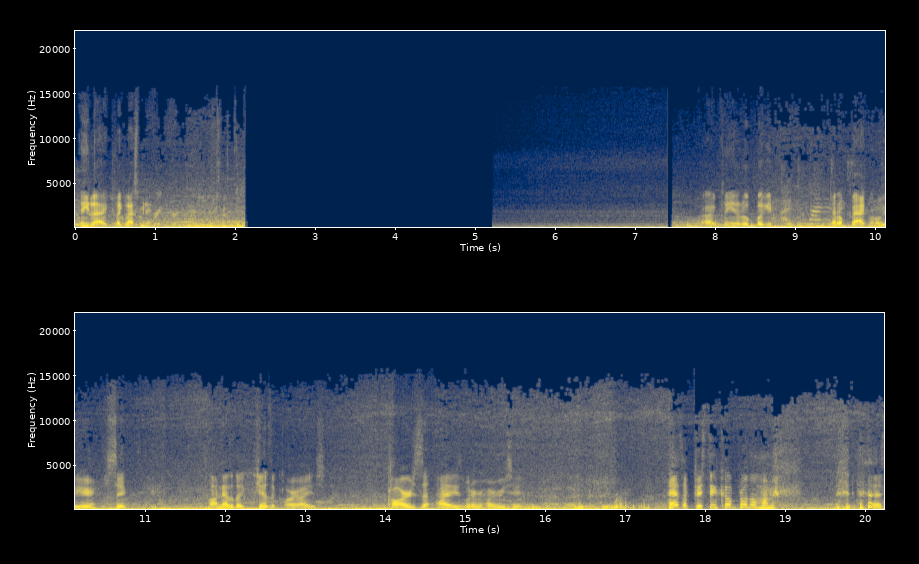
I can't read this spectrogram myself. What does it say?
and he lagged like last minute. Uh, clean little buggy. Got a bag one over here. Sick. Oh, now like he has a car eyes. Cars eyes, whatever, however you say it. It has a piston cup, bro. No, man. this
